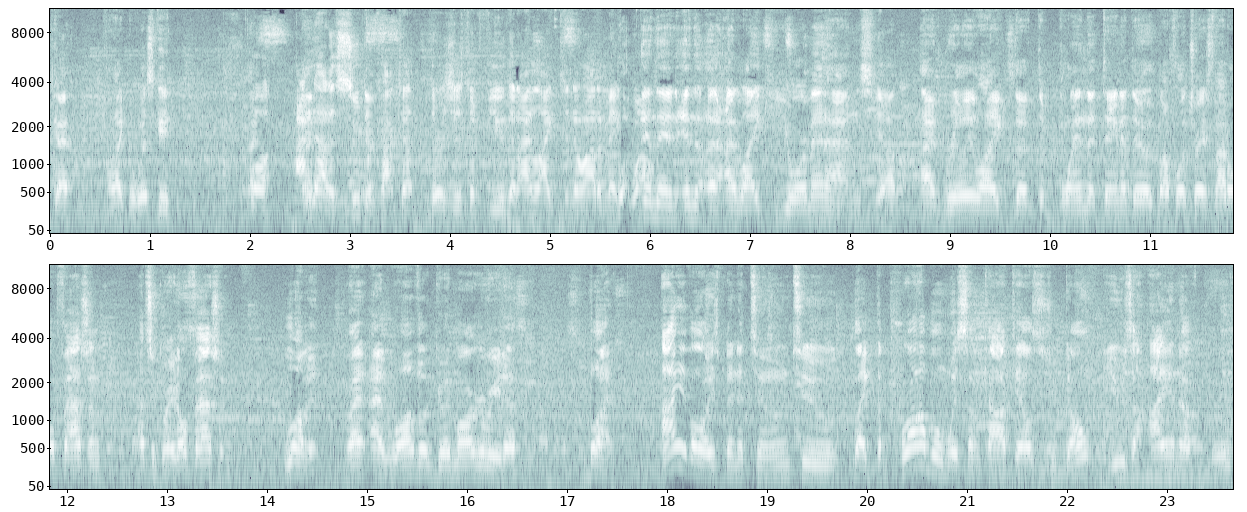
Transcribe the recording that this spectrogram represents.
Okay, I like the whiskey. Well, I'm not a super cocktail. There's just a few that I like to know how to make well. And then in the, I like your Manhattans. Yeah. I really like the, the blend that Dana did with Buffalo Trace and that old fashioned. That's a great old fashioned. Love it, right? I love a good margarita. But I have always been attuned to, like, the problem with some cocktails is you don't use a high enough proof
